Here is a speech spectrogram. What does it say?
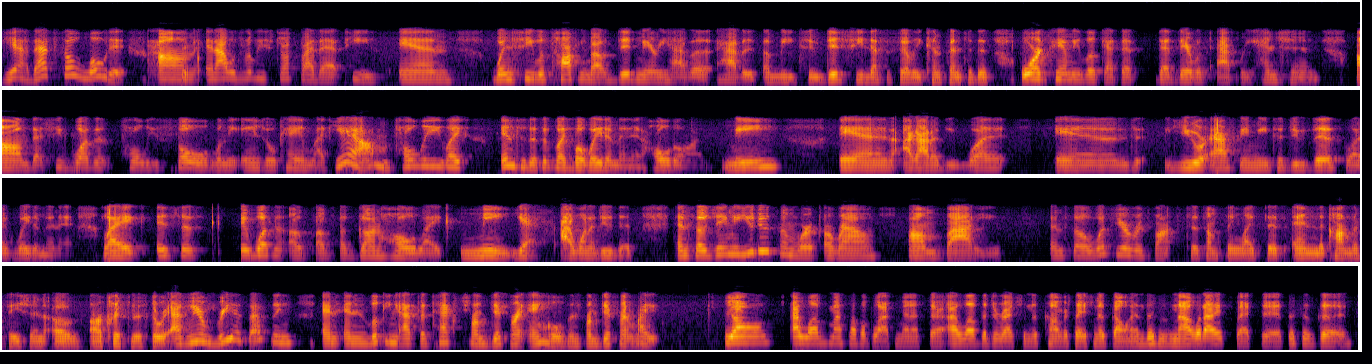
yeah, that's so loaded. Um, and I was really struck by that piece. And when she was talking about did Mary have a have a, a Me Too? Did she necessarily consent to this, or can we look at that that there was apprehension, um, that she wasn't totally sold when the angel came? Like, yeah, I'm totally like into this. It's like, but wait a minute, hold on, me, and I gotta do what? And you're asking me to do this? Like, wait a minute, like it's just it wasn't a, a, a gun ho like me. Yes, I want to do this. And so, Jamie, you do some work around um, bodies. And so, what's your response to something like this and the conversation of our Christmas story as we are reassessing and, and looking at the text from different angles and from different lights? Y'all, I love myself a black minister. I love the direction this conversation is going. This is not what I expected. This is good.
